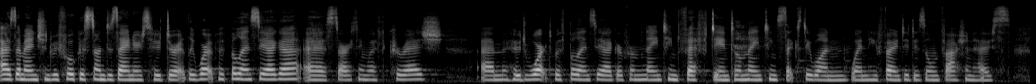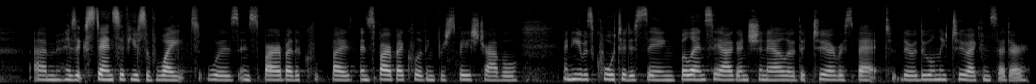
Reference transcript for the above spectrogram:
as I mentioned, we focused on designers who directly worked with Balenciaga, uh, starting with Courrèges, um, who'd worked with Balenciaga from 1950 until 1961 when he founded his own fashion house. Um, his extensive use of white was inspired by, the, by, inspired by clothing for space travel, and he was quoted as saying, Balenciaga and Chanel are the two I respect, they're the only two I consider.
